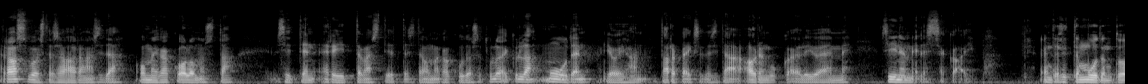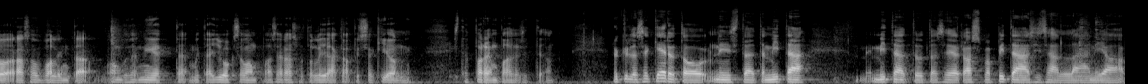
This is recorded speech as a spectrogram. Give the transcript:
rasvoista saadaan sitä omega-3 sitten riittävästi, että sitä omega-6 tulee kyllä muuten jo ihan tarpeeksi, että sitä aurinkukkaöljyä emme siinä mielessä kaipaa. Entä sitten muuten tuo rasvan valinta, onko se niin, että mitä juoksevampaa se rasva tuolla jääkaapissakin on, niin sitä parempaa se sitten on? No kyllä se kertoo niistä, että mitä, mitä tuota se rasva pitää sisällään. Ja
